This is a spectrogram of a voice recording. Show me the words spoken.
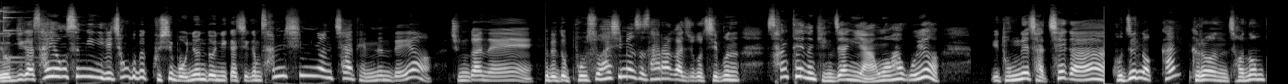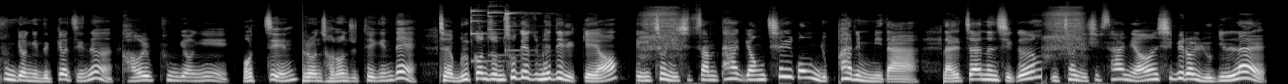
여기가 사용 승인일이 1995년도니까 지금 30년 차 됐는데요. 중간에 그래도 보수하시면서 살아가지고 집은 상태는 굉장히 양호하고요. 이 동네 자체가 고즈넉한 그런 전원 풍경이 느껴지는 가을 풍경이 멋진 그런 전원주택인데 제가 물건 좀 소개 좀 해드릴게요. 2023 타경 7068입니다. 날짜는 지금 2024년 11월 6일 날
